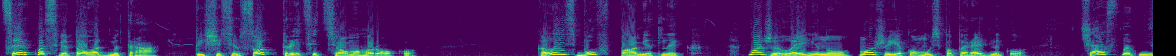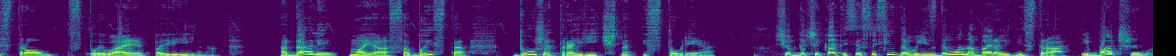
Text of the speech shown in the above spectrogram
Церква Святого Дмитра 1737 року. Колись був пам'ятник. Може Леніну, може якомусь попереднику. Час над Дністром спливає повільно. А далі моя особиста, дуже трагічна історія. Щоб дочекатися сусіда, виїздимо на берег Дністра і бачимо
